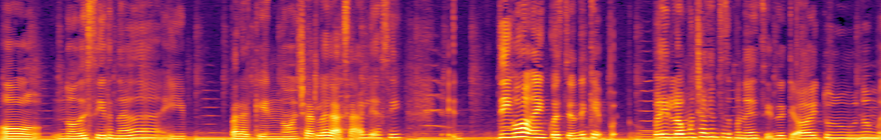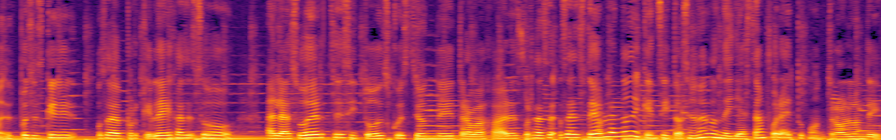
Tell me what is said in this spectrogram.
o no decir nada y para que no echarle la sal y así. Digo en cuestión de que, pues luego mucha gente se pone a decir de que, ay, tú no, pues es que, o sea, ¿por qué le dejas eso a la suerte si todo es cuestión de trabajar, esforzarse? O sea, estoy hablando de que en situaciones donde ya están fuera de tu control, donde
